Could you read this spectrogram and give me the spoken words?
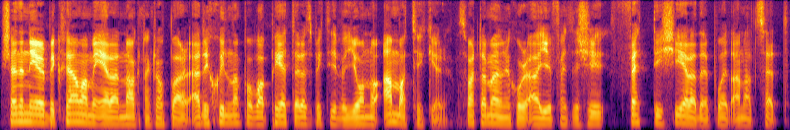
Känner ni er bekväma med era nakna kroppar? Är det skillnad på vad Peter respektive John och Amat tycker? Svarta människor är ju fetischi- fetischerade på ett annat sätt.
